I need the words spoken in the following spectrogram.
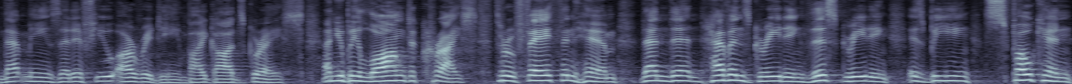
And that means that if you are redeemed by God's grace and you belong to Christ through faith in Him, then, then heaven's greeting, this greeting, is being spoken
